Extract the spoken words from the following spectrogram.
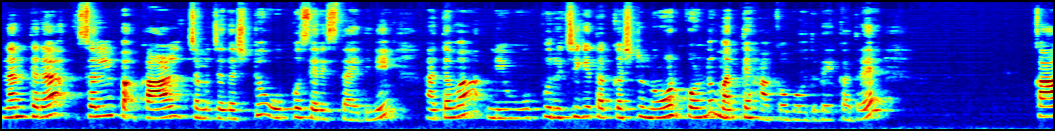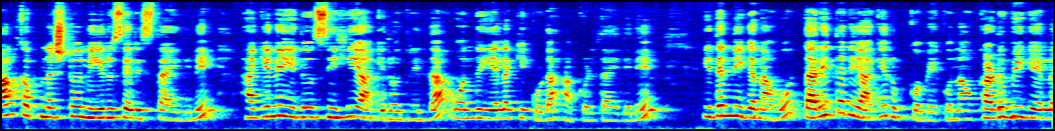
ನಂತರ ಸ್ವಲ್ಪ ಕಾಳು ಚಮಚದಷ್ಟು ಉಪ್ಪು ಸೇರಿಸ್ತಾ ಇದ್ದೀನಿ. ಅಥವಾ ನೀವು ಉಪ್ಪು ರುಚಿಗೆ ತಕ್ಕಷ್ಟು ನೋಡಿಕೊಂಡು ಮತ್ತೆ ಹಾಕೋಬಹುದು ಬೇಕಾದರೆ. ಕಾಲು ಕಪ್ನಷ್ಟು ನೀರು ಸೇರಿಸ್ತಾ ಇದ್ದೀನಿ. ಹಾಗೆಯೇ ಇದು ಸಿಹಿ ಆಗಿರೋದ್ರಿಂದ ಒಂದು ಏಲಕ್ಕಿ ಕೂಡ ಹಾಕೊಳ್ತಾ ಇದ್ದೀನಿ. ಇದನ್ನೀಗ ನಾವು ತರಿತರಿಯಾಗಿ ರುಬ್ಕೋಬೇಕು. ನಾವು ಕಡುಬಿಗೆ ಎಲ್ಲ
